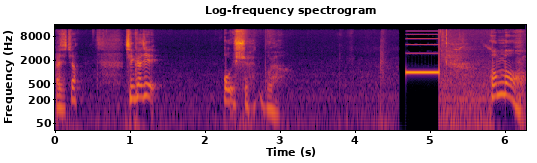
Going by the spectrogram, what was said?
아시죠? 지금까지 오씨 뭐야? 어머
